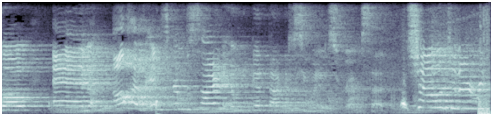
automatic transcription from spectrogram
below and I'll have Instagram decide and we'll get back to see what Instagram said. Challenge number two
